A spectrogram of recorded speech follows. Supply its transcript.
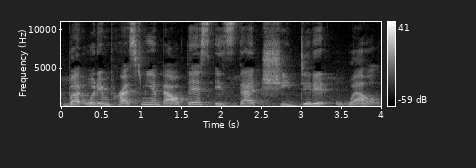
but what impressed me about this is that she did it well.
